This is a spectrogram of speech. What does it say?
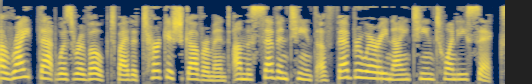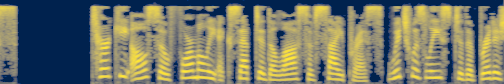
a right that was revoked by the Turkish government on 17 February 1926. Turkey also formally accepted the loss of Cyprus which was leased to the British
